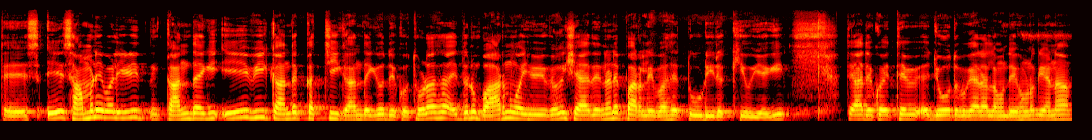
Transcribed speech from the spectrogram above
ਤੇ ਸ- ਇਹ ਸਾਹਮਣੇ ਵਾਲੀ ਜਿਹੜੀ ਕੰਧ ਹੈਗੀ ਇਹ ਵੀ ਕੰਧ ਕੱਚੀ ਕੰਧ ਹੈਗੀ ਉਹ ਦੇਖੋ ਥੋੜਾ ਸਾ ਇਧਰ ਨੂੰ ਬਾਹਰ ਨੂੰ ਆਈ ਹੋਈ ਹੈ ਕਿਉਂਕਿ ਸ਼ਾਇਦ ਇਹਨਾਂ ਨੇ ਪਰਲੇ ਪਾਸੇ ਤੂੜੀ ਰੱਖੀ ਹੋਈ ਹੈਗੀ। ਤੇ ਆ ਦੇਖੋ ਇੱਥੇ ਜੋਤ ਵਗੈਰਾ ਲਾਉਂਦੇ ਹੋਣਗੇ ਨਾ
